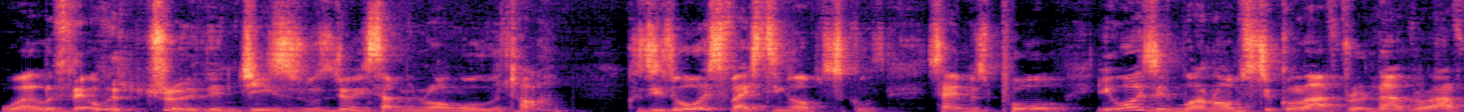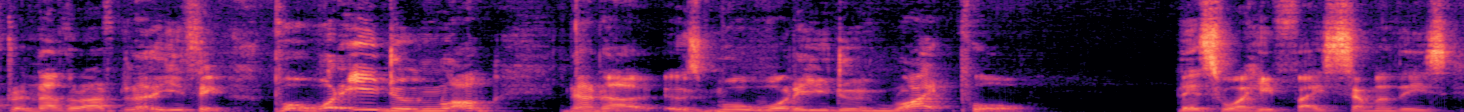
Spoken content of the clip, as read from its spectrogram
Well, if that was true, then Jesus was doing something wrong all the time because he's always facing obstacles. Same as Paul. He always had one obstacle after another, after another, after another. You think, Paul, what are you doing wrong? No, no, it was more, what are you doing right, Paul? That's why he faced some of these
